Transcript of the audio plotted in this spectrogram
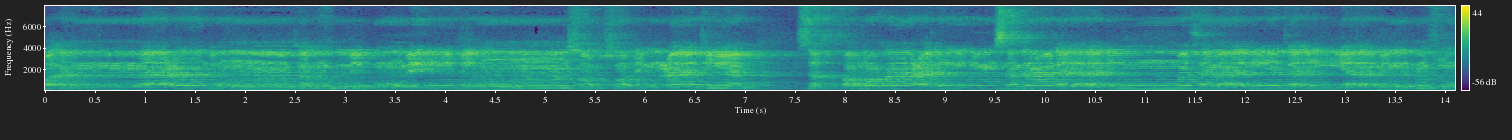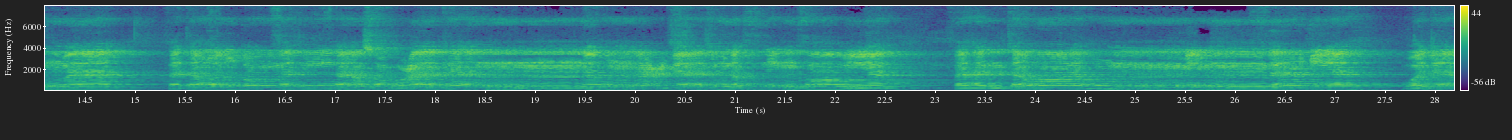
وأما عاد فأهلكوا بريح صرصر عاتية سخرها عليهم سبع وثمانية أيام حسوما فترى القوم فيها صرعا كأنهم أعجاز خاوية فهل ترى لهم من باقية؟ وجاء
